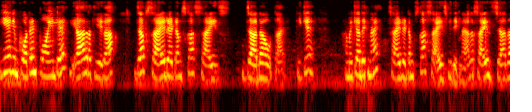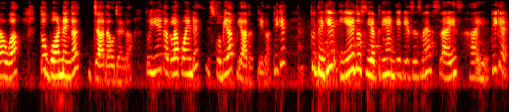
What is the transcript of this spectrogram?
ये एक इंपॉर्टेंट पॉइंट है, याद रखिएगा, जब साइड एटम्स का साइज़ ज़्यादा होता है, ठीक है? हमें क्या देखना है? साइड एटम्स का साइज़ भी देखना है। अगर साइज़ ज़्यादा होगा तो बॉन्ड एंगल ज़्यादा हो जाएगा। तो ये एक अगला पॉइंट है, इसको भी आप याद रखिएगा, ठीक है? तो देखिए, ये जो सी है, इनके केसेस में साइज़ हाई है, ठीक है?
